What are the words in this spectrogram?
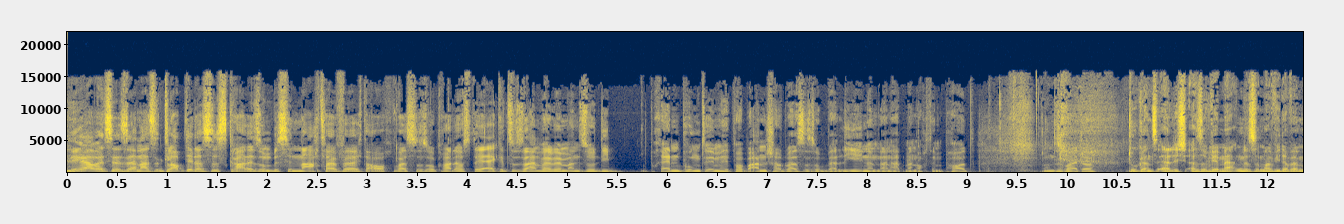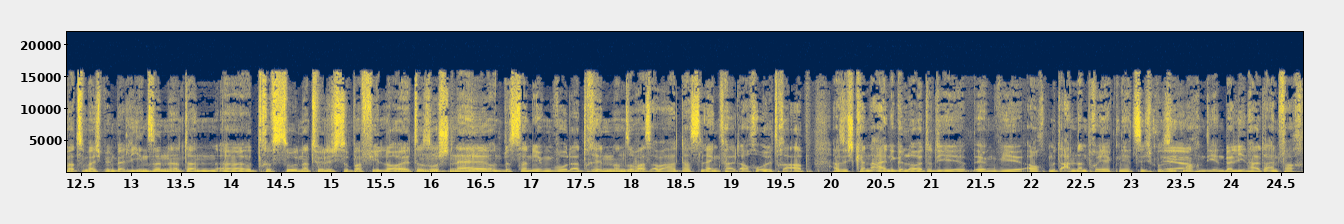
Nee, aber es ist ja sehr nice. Glaubt ihr, das ist gerade so ein bisschen Nachteil vielleicht auch, weißt du, so gerade aus der Ecke zu sein, weil wenn man so die Brennpunkte im Hip-Hop anschaut, weißt du, so Berlin und dann hat man noch den Pod und so weiter. Du, ganz ehrlich, also wir merken das immer wieder, wenn wir zum Beispiel in Berlin sind, ne, dann äh, triffst du natürlich super viele Leute so schnell und bist dann irgendwo da drin und sowas, aber das lenkt halt auch ultra ab. Also ich kenne einige Leute, die irgendwie auch mit anderen Projekten jetzt nicht Musik Ja. machen, die in Berlin halt einfach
